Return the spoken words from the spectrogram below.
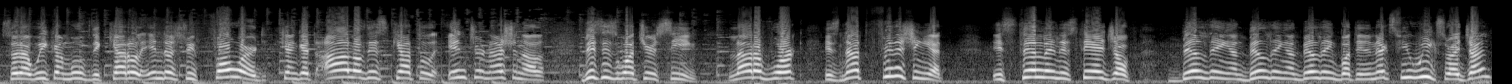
so that we can move the cattle industry forward, can get all of this cattle international. This is what you're seeing. A lot of work is not finishing yet. It's still in the stage of building and building and building, but in the next few weeks, right John?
